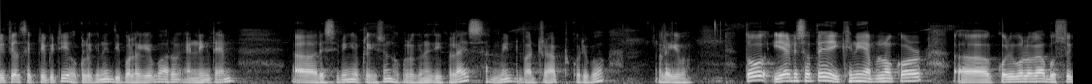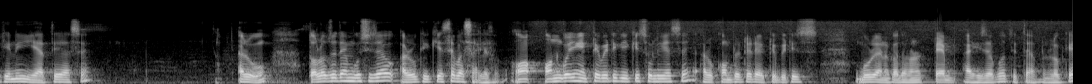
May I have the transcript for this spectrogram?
ডিটেইলছ এক্টিভিটি সকলোখিনি দিব লাগিব আৰু এণ্ডিং টাইম ৰিচিভিং এপ্লিকেশ্যন সকলোখিনি দি পেলাই ছাবমিট বা ড্ৰাফ্ট কৰিব লাগিব। তো ইয়াৰ পিছতে এইখিনি আপোনালোকৰ কৰিব লগা বস্তুখিনি ইয়াতে আছে। আৰু তলত যদি আমি গুচি যাওঁ আৰু কি কি আছে বা চাই লৈছোঁ অন গয়িং এক্টিভিটি কি কি চলি আছে আৰু কমপ্লিটেড এক্টিভিটিছবোৰ এনেকুৱা ধৰণৰ টেব আহি যাব যেতিয়া আপোনালোকে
